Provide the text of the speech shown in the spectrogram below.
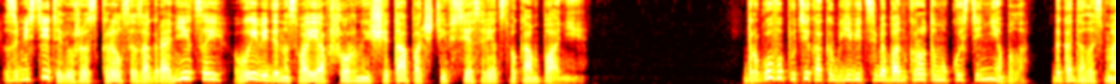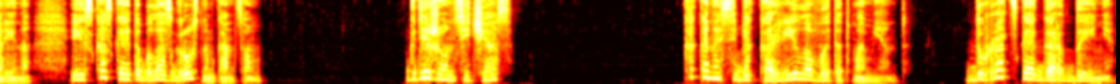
заместитель уже скрылся за границей, выведя на свои офшорные счета почти все средства компании. Другого пути, как объявить себя банкротом, у Кости не было, догадалась Марина, и сказка эта была с грустным концом. Где же он сейчас? Как она себя корила в этот момент. Дурацкая гордыня,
